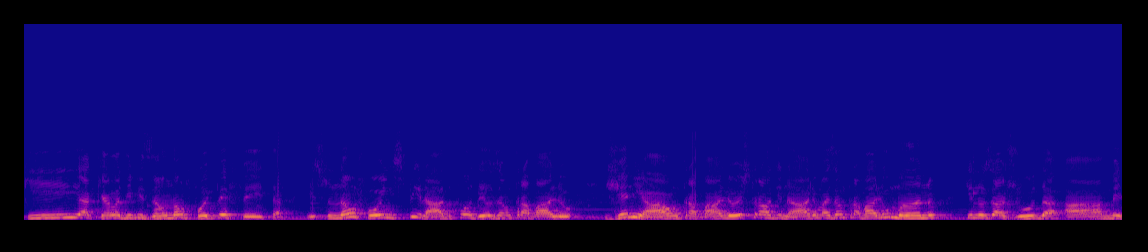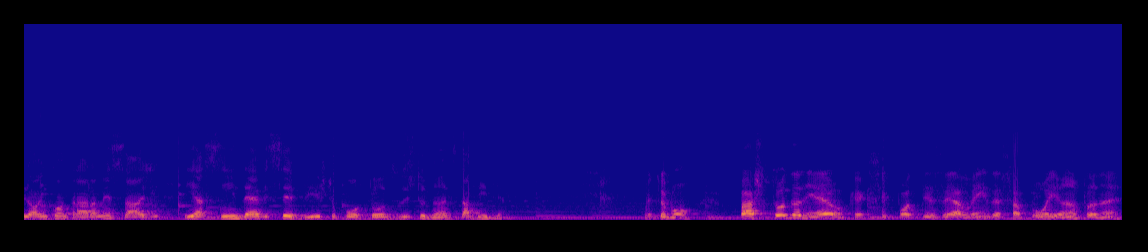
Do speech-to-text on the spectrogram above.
que aquela divisão não foi perfeita. Isso não foi inspirado por Deus, é um trabalho genial, um trabalho extraordinário, mas é um trabalho humano que nos ajuda a melhor encontrar a mensagem e assim deve ser visto por todos os estudantes da Bíblia. Muito bom. Pastor Daniel, o que é que se pode dizer além dessa boa e ampla né,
